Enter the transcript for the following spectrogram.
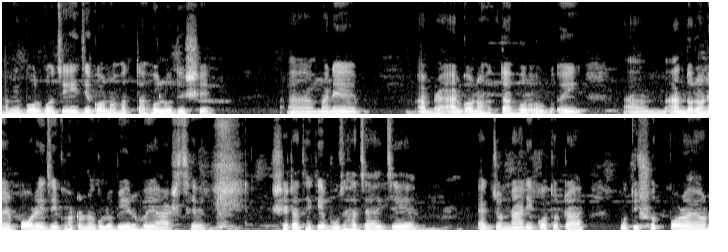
আমি বলব যে এই যে গণহত্যা হলো দেশে মানে আমরা আর গণহত্যা এই আন্দোলনের পরে যে ঘটনাগুলো বের হয়ে আসছে, সেটা থেকে বোঝা যায় যে একজন নারী কতটা প্রতিশোধ পরায়ণ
